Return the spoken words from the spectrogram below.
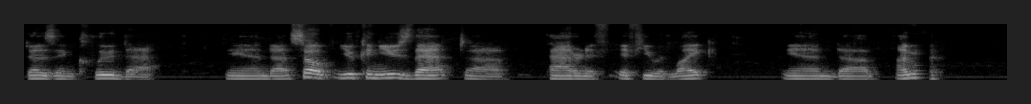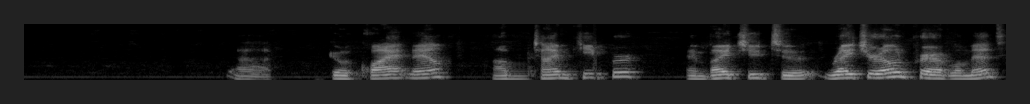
does include that, and uh, so you can use that uh, pattern if if you would like. And uh, I'm uh, go quiet now. I'm timekeeper. I invite you to write your own prayer of lament.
